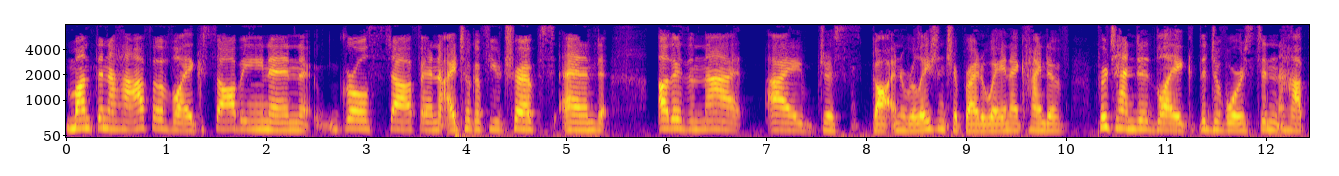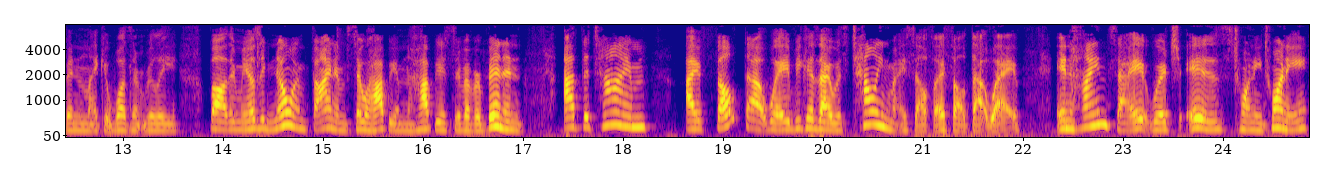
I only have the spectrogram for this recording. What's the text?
month and a half of like sobbing and girls stuff, and I took a few trips. And other than that, I just got in a relationship right away, and I kind of pretended like the divorce didn't happen and like it wasn't really bothering me. I was like, no, I'm fine. I'm so happy. I'm the happiest I've ever been. And at the time, I felt that way because I was telling myself I felt that way. In hindsight, which is 2020,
